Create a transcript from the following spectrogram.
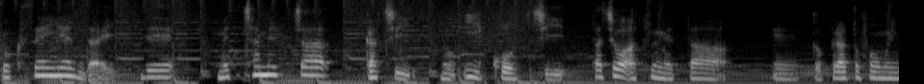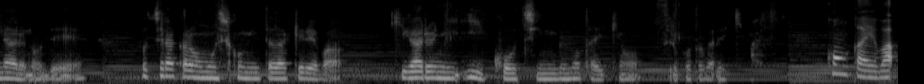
6000円台でめちゃめちゃガチのいいコーチたちを集めた、えーと、プラットフォームになるのでそちらからお申し込みいただければ気軽にいいコーチングの体験をすることができます今回は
